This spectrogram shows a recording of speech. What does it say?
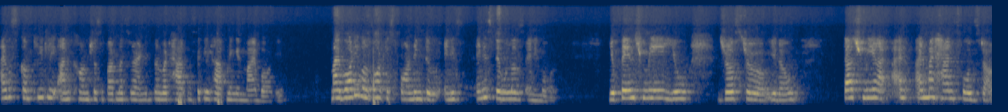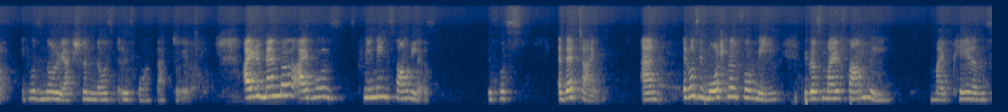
I was completely unconscious about my surroundings and what was exactly happening in my body. My body was not responding to any any stimulus anymore you pinch me you just uh, you know touch me and, and my hand folds down it was no reaction no response back to it i remember i was screaming soundless it was at that time and it was emotional for me because my family my parents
